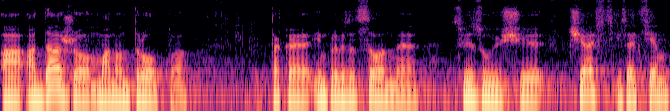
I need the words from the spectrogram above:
А адажо манонтропо, такая импровизационная связующая часть, и затем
